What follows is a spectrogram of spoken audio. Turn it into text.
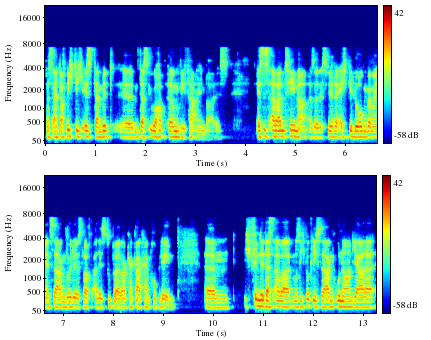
was einfach wichtig ist, damit äh, das überhaupt irgendwie vereinbar ist. Es ist aber ein Thema. Also es wäre echt gelogen, wenn man jetzt sagen würde, es läuft alles super, war gar kein Problem. Ähm, ich finde das aber, muss ich wirklich sagen, Bruna und Jada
